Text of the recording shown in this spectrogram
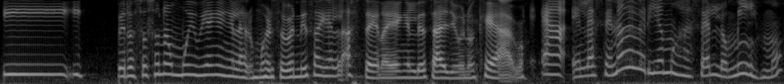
y pero eso suena muy bien en el almuerzo, Bernice, y en la cena y en el desayuno. ¿Qué hago? Ah, en la cena deberíamos hacer lo mismo.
